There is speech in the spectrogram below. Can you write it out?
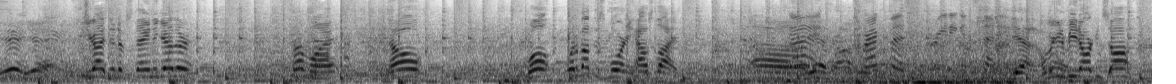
Yeah, yeah. Did you guys end up staying together? Somewhat. No? Well, what about this morning? How's life? Uh, Good. yeah, awesome. Breakfast, reading and studying. Yeah, are we gonna beat Arkansas? Yeah,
